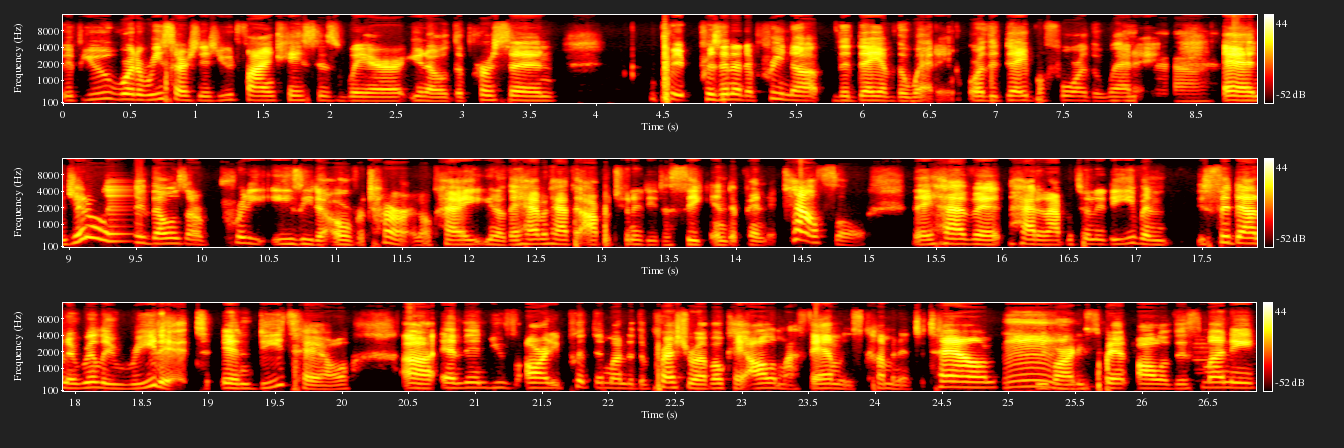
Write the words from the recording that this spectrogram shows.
if you were to research this, you'd find cases where you know the person pre- presented a prenup the day of the wedding or the day before the wedding. Yeah. And generally, those are pretty easy to overturn. Okay. You know, they haven't had the opportunity to seek independent counsel, they haven't had an opportunity even you sit down and really read it in detail uh, and then you've already put them under the pressure of okay all of my family's coming into town mm. we've already spent all of this money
